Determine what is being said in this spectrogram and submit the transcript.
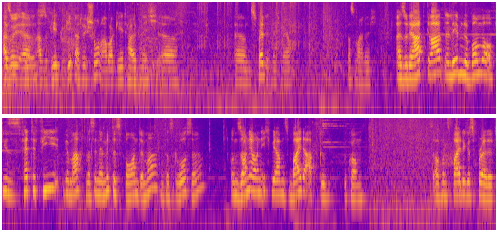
Also, äh, also geht, geht natürlich schon, aber geht halt nicht, äh, äh, spreadet nicht mehr. Das meine ich. Also der hat gerade eine lebende Bombe auf dieses fette Vieh gemacht, was in der Mitte spawnt immer, das große. Und Sonja und ich, wir haben es beide abbekommen. Ist auf uns beide gespreadet.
